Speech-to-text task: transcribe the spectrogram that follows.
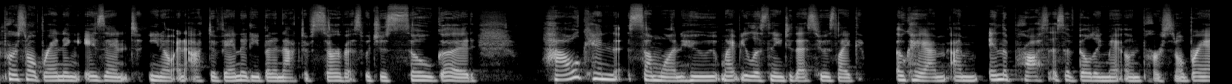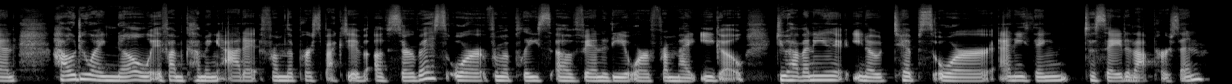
personal branding isn't, you know, an act of vanity, but an act of service, which is so good how can someone who might be listening to this who is like okay i'm i'm in the process of building my own personal brand how do i know if i'm coming at it from the perspective of service or from a place of vanity or from my ego do you have any you know tips or anything to say to that person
